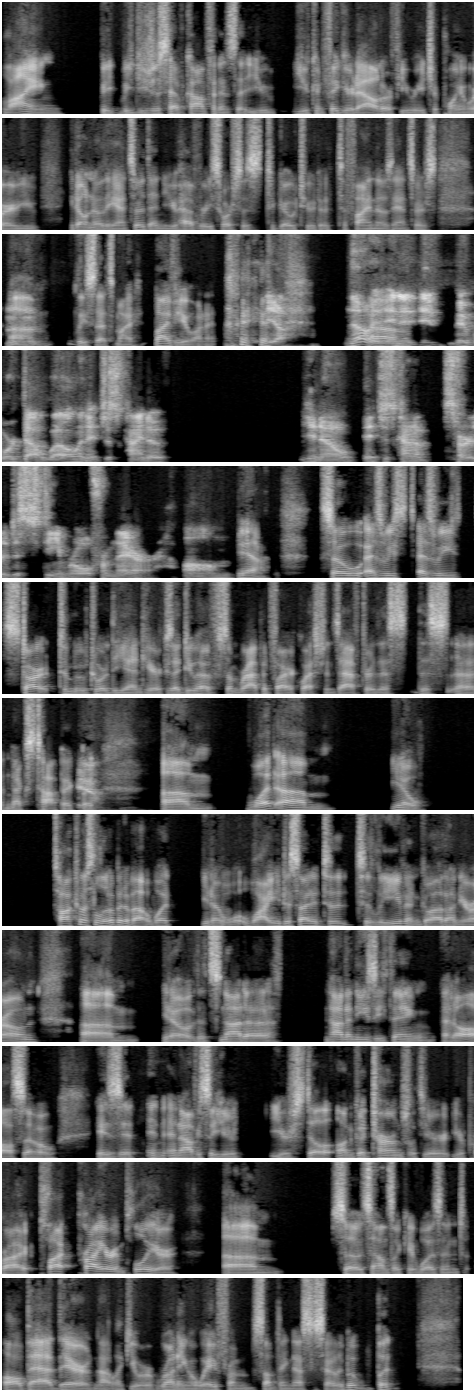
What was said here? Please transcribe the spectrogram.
lying, but, but, you just have confidence that you you can figure it out. Or if you reach a point where you you don't know the answer, then you have resources to go to to to find those answers. Mm-hmm. Um, at least that's my my view on it. yeah. No, um, and it, it it worked out well, and it just kind of you know, it just kind of started to steamroll from there. Um, yeah. So as we as we start to move toward the end here, because I do have some rapid fire questions after this this uh, next topic, yeah. but um, what um, you know, talk to us a little bit about what you know why you decided to to leave and go out on your own. Um, you know, that's not a not an easy thing at all. So is it and, and obviously you're you're still on good terms with your your prior prior employer. Um, so it sounds like it wasn't all bad there. Not like you were running away from something necessarily. But but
